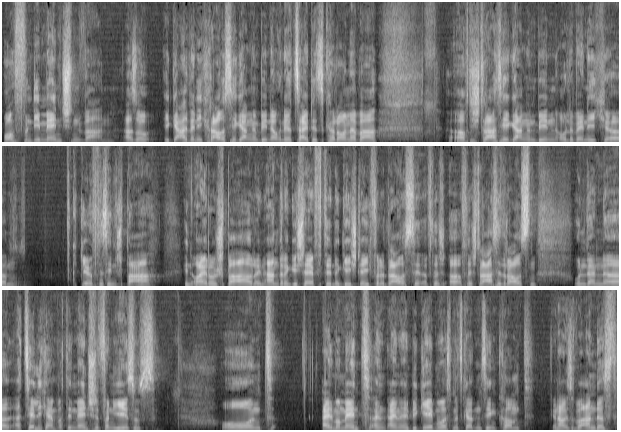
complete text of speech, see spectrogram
offen die Menschen waren. Also egal, wenn ich rausgegangen bin, auch in der Zeit, als Corona war, auf die Straße gegangen bin oder wenn ich, ähm, ich gehe öfters in Spar, in Eurospar oder in anderen Geschäften, dann stehe ich vor der, draußen, auf, der, auf der Straße draußen und dann äh, erzähle ich einfach den Menschen von Jesus. Und ein Moment, ein, eine Begebenung, was mir jetzt gerade in den Sinn kommt, genau ist aber anders,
